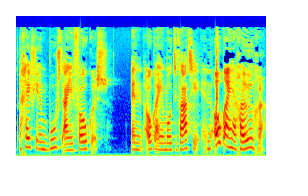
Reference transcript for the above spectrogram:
geeft je een boost aan je focus. En ook aan je motivatie en ook aan je geheugen.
